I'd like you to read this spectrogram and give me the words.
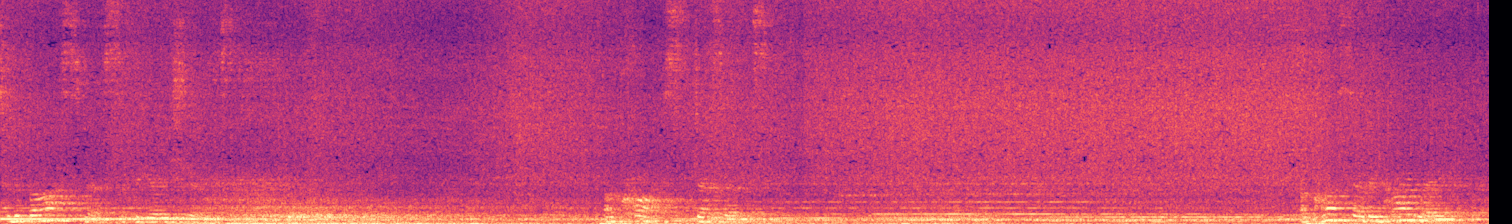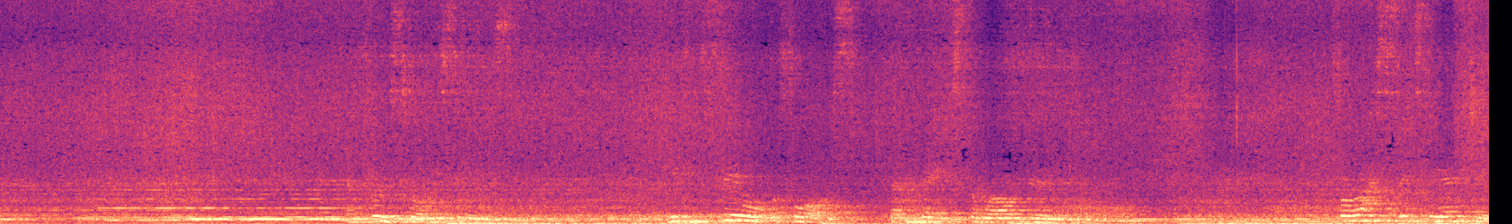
to the vastness of the oceans, across deserts, across every highway. And through stormy seas. You can feel the force that makes For us, it's the energy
